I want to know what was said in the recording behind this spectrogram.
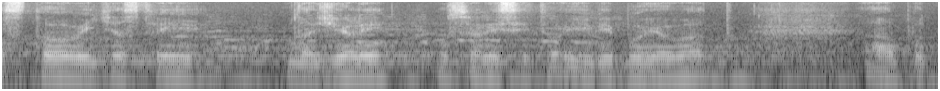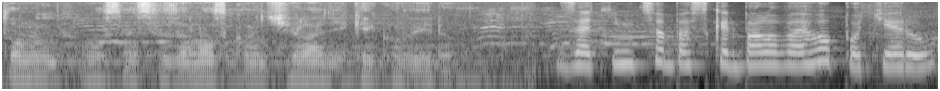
z toho vítězství zažili, museli si to i vybojovat a potom vlastně sezona skončila díky covidu. Zatímco basketbalového potěru,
